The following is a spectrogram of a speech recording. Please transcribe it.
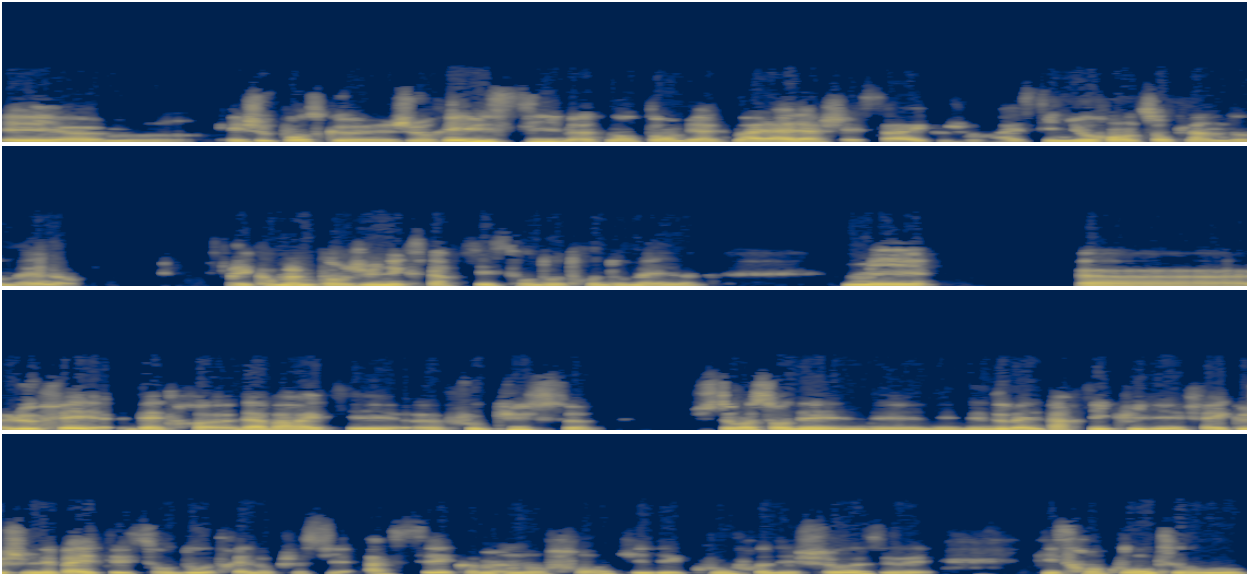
Et, euh, et je pense que je réussis maintenant tant bien que mal à lâcher ça et que je reste ignorante sur plein de domaines et qu'en même temps j'ai une expertise sur d'autres domaines. Mais euh, le fait d'être, d'avoir été euh, focus justement sur des, des, des, domaines particuliers fait que je ne l'ai pas été sur d'autres. Et donc je suis assez comme un enfant qui découvre des choses et qui se rend compte ou,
